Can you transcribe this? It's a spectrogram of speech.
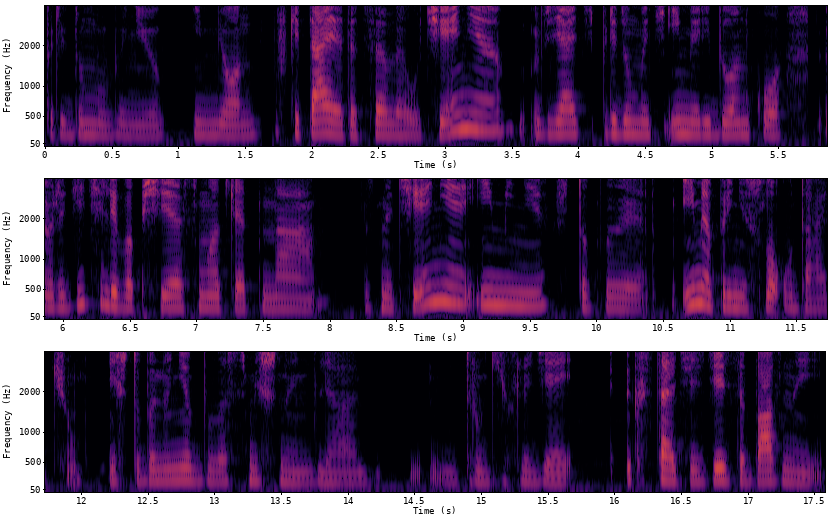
придумыванию имен. В Китае это целое учение взять, придумать имя ребенку. Родители вообще смотрят на значение имени, чтобы имя принесло удачу и чтобы оно не было смешным для других людей. И, кстати, здесь забавный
